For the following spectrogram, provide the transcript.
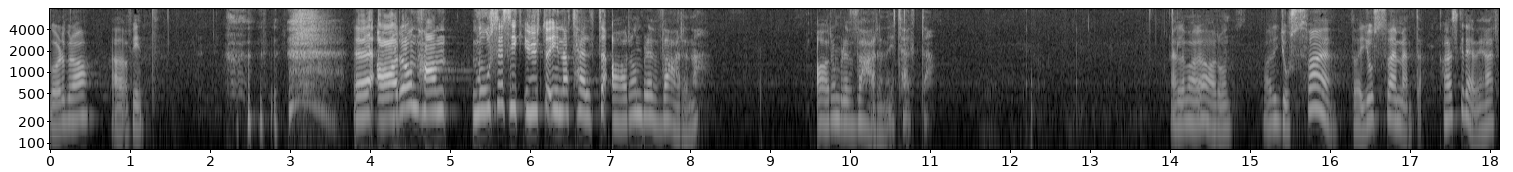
Går det bra? Ja, det var fint. Eh, Aron, han, Moses gikk ut og inn av teltet. Aron ble værende. Aron ble værende i teltet. Eller var det Aron? Var det Josfa? Det var Josfa jeg mente. Hva har jeg skrevet her?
